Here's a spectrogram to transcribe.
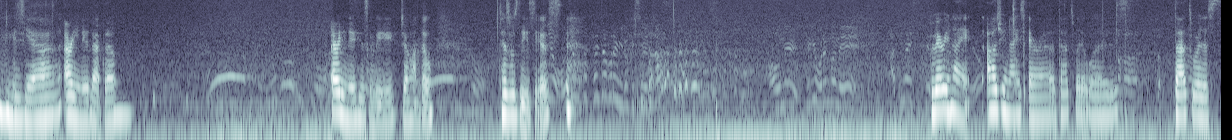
yeah, I already knew that though. I already knew he was gonna be Johan though. His was the easiest. Very nice. Aju Nice era, that's what it was. That's where this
